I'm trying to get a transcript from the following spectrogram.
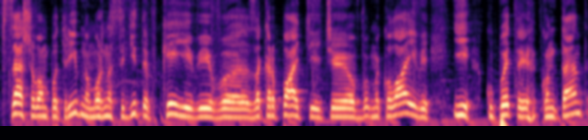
все, що вам потрібно, можна сидіти в Києві, в е, Закарпатті чи в Миколаєві і купити контент,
